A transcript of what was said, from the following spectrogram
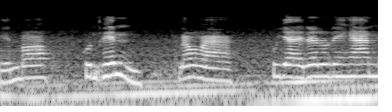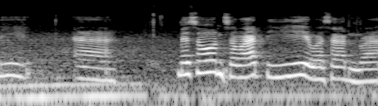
เห็นบ่ คุณเพ่นละวาคุณยายได้รู้ในงานนี้อ่าแม่โซนสวัสดีว่าสั่นว่า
